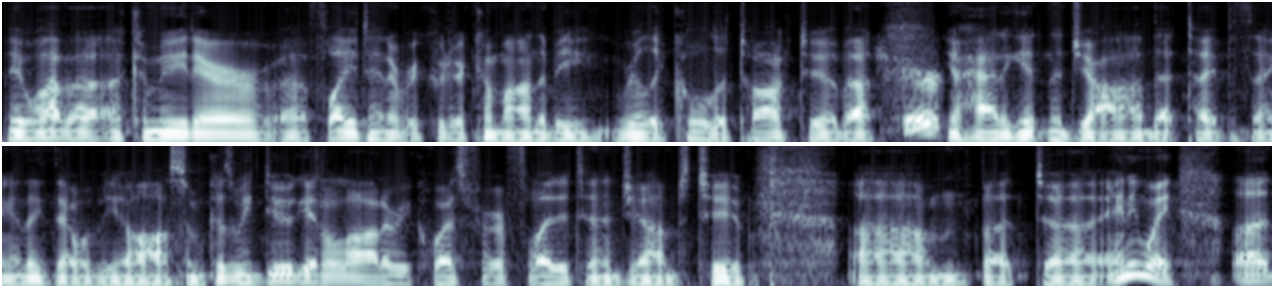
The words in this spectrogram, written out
maybe we'll have a, a Commute Air uh, flight attendant recruiter come on to be really cool to talk to about sure. you know, how to get in the job, that type of thing. I think that would be awesome because we do get a lot of requests for flight attendant jobs too. Um, but uh, anyway, uh,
